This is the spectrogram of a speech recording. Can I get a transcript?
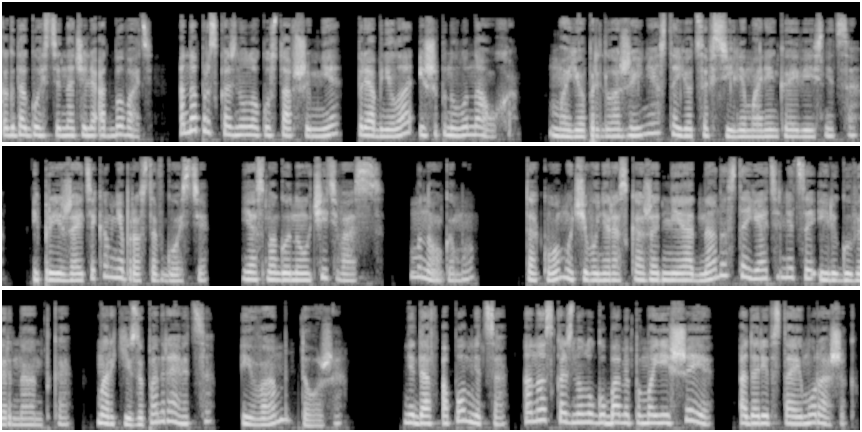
когда гости начали отбывать, она проскользнула к уставшей мне, приобняла и шепнула на ухо. «Мое предложение остается в силе, маленькая вестница. И приезжайте ко мне просто в гости. Я смогу научить вас многому. Такому, чего не расскажет ни одна настоятельница или гувернантка. Маркизу понравится. И вам тоже». Не дав опомниться, она скользнула губами по моей шее, одарив стаей мурашек.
